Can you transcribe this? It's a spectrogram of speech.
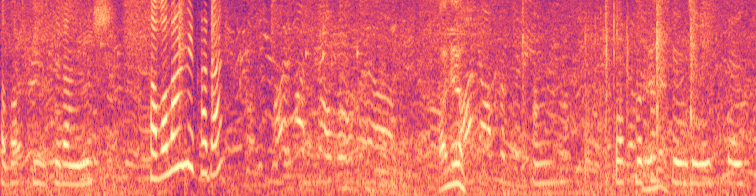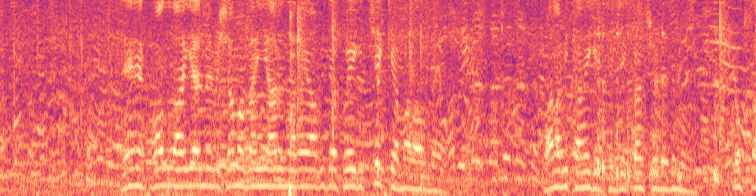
Tabak 100 liraymış. Tavalar ne kadar? Alo. Zeynep vallahi gelmemiş ama ben yarın araya bir depoya gidecek ya mal almaya. Bana bir tane getirecek ben söyledim onu. Yoksa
